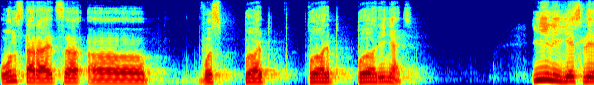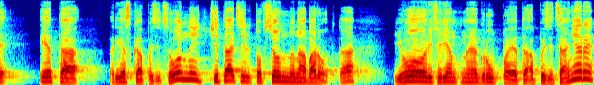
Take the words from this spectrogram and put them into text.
он старается э, воспринять. Или если это резко оппозиционный читатель, то все наоборот. Да? Его референтная группа – это оппозиционеры,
